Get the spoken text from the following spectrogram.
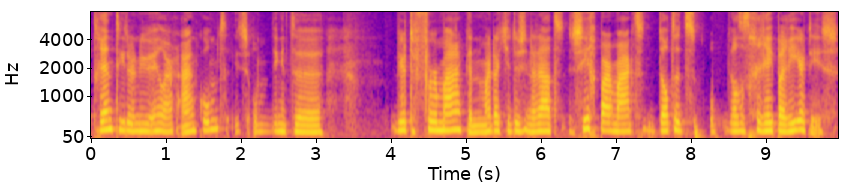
trend die er nu heel erg aankomt. Is om dingen te weer te vermaken. Maar dat je dus inderdaad zichtbaar maakt dat het, op, dat het gerepareerd is.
